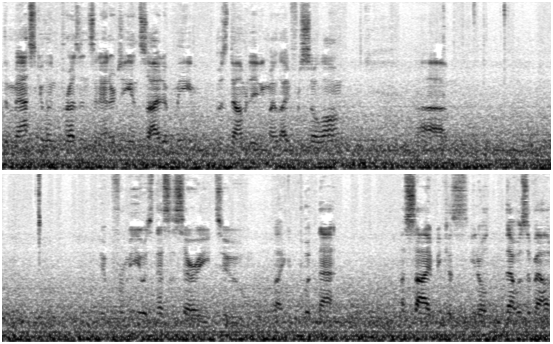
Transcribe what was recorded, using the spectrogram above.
the masculine presence and energy inside of me was dominating my life for so long. Um, it, for me, it was necessary to like put that aside because you know that was about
